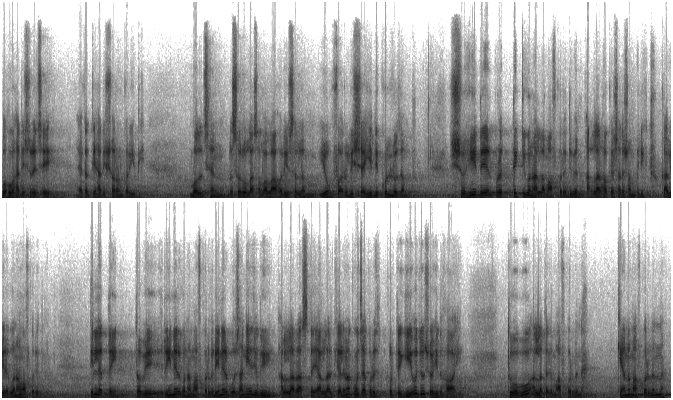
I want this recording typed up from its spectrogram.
বহু হাদিস রয়েছে একাধিক হাদিস স্মরণ করিয়ে দিই। বলছেন রসুল্লাহ সাল্লাহ আলি সাল্লাম ইউফারুল শাহিদ কুল্লুজম শহীদের প্রত্যেকটি গুণা আল্লাহ মাফ করে দিবেন। আল্লাহর হকের সাথে সম্পৃক্ত। কাবিরা গুণা মাফ করে দিবেন। ইল্লাদ্দাইন তবে ঋণের গোনা মাফ করবে ঋণের বোঝা নিয়ে যদি আল্লাহর রাস্তায় আল্লাহর কেলেমা কোঁচা করে, করতে গিয়েও যদি শহীদ হয়, তবুও আল্লাহ তাকে মাফ করবে না। কেন মাফ করবেন না?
